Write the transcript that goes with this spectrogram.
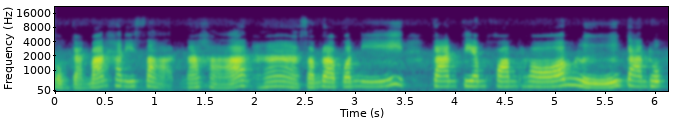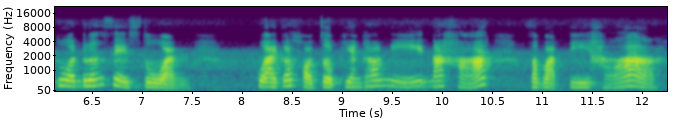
ส่งการบ้านคณิตศาสตร์นะคะอ่าสำหรับวันนี้การเตรียมความพร้อมหรือการทบทวนเรื่องเศษส่วนครูไอก็ขอจบเพียงเท่านี้นะคะ สวัสดีค่ะ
